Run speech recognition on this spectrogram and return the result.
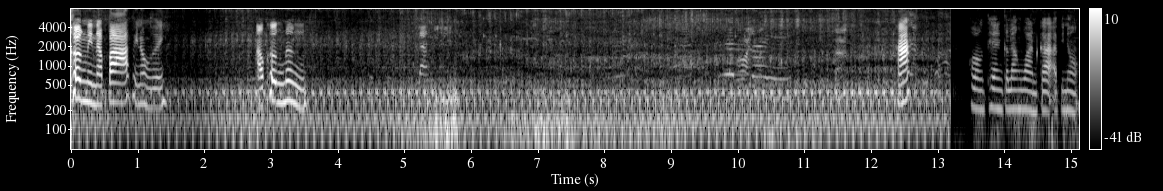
เครื่องนี่นะป้าพี่น้องเอ้ยเอาเครื่องหนึ่งฮะพองแทนกำลังหวานกะพี่น้อง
